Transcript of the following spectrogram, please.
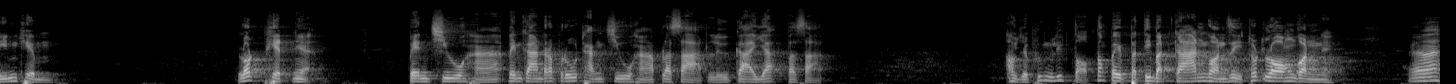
ลิ้นเค็มรสเผ็ดเนี่ยเป็นชิวหาเป็นการรับรู้ทางชิวหาประสาท หรือกายะประสาท เอาอย่าเพิ่งรีบตอบต้องไปปฏิบัติการก่อนสิ ทดลองก่อนเนี่ยนะ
